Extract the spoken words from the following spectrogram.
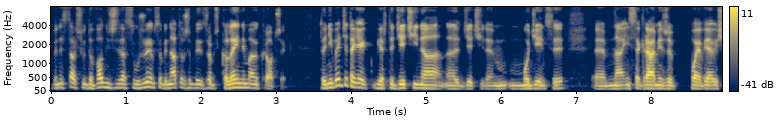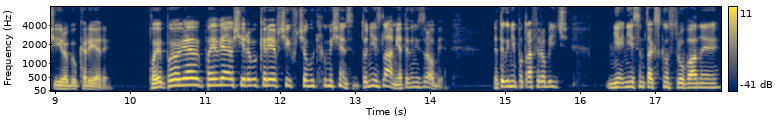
będę starał się udowodnić, że zasłużyłem sobie na to, żeby zrobić kolejny mały kroczek. To nie będzie tak jak, wiesz, te dzieci na, na dzieci, te młodzieńcy na Instagramie, że pojawiają się i robią kariery. Pojawiają, się i robią karierę w, w ciągu kilku miesięcy. To nie jest dla mnie, ja tego nie zrobię. Ja tego nie potrafię robić, nie, nie jestem tak skonstruowany,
